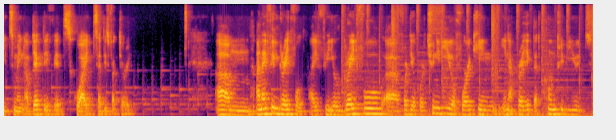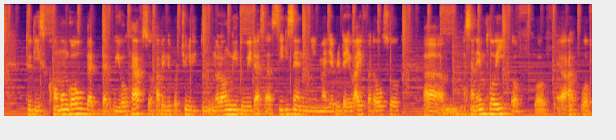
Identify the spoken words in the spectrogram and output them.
its main objective, it's quite satisfactory. Um, and I feel grateful. I feel grateful uh, for the opportunity of working in a project that contributes to this common goal that, that we all have. So having the opportunity to not only do it as a citizen in my everyday life, but also um, as an employee of, of, uh, of,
